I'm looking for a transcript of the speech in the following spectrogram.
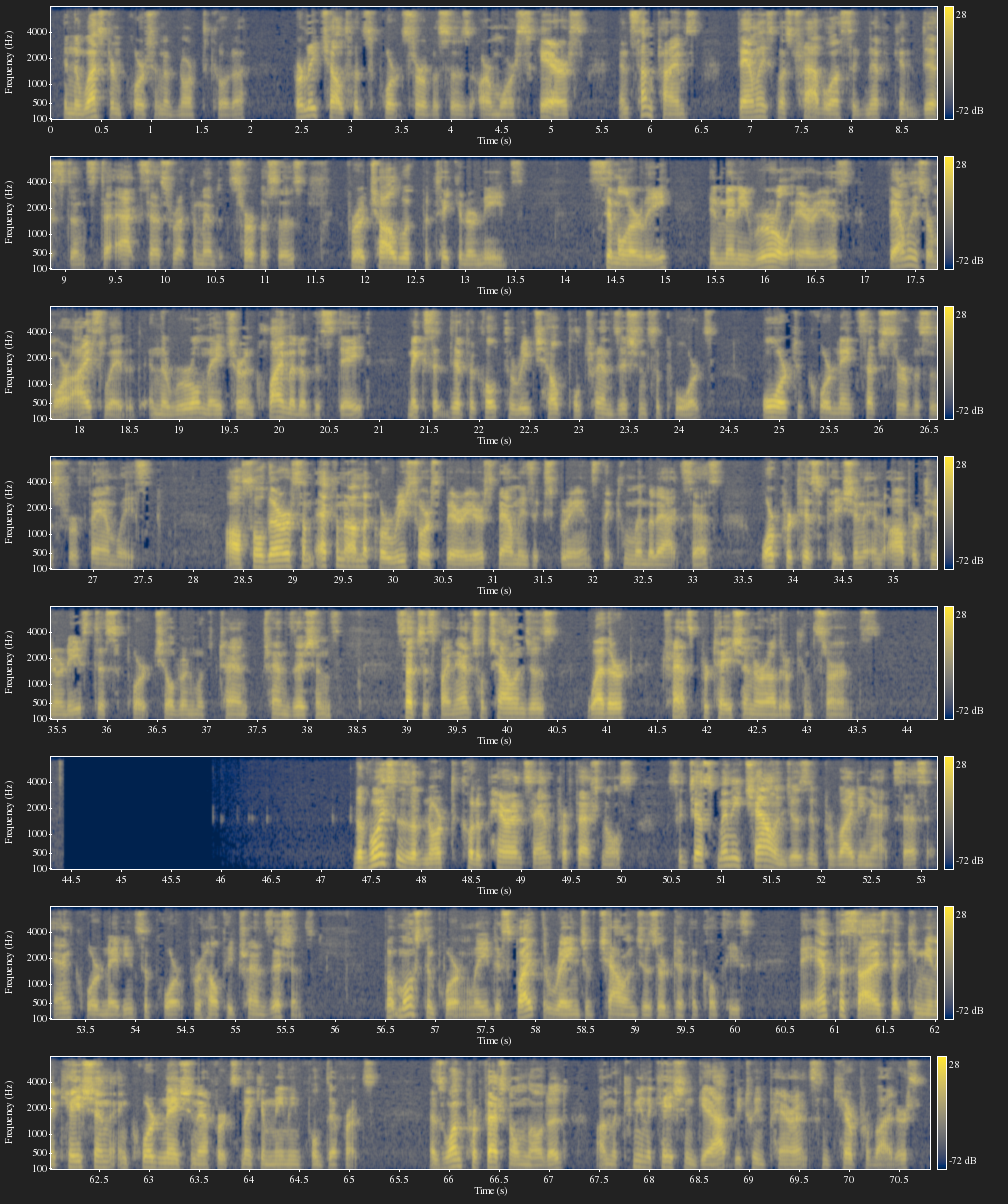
In the western portion of North Dakota, early childhood support services are more scarce and sometimes families must travel a significant distance to access recommended services for a child with particular needs. Similarly, in many rural areas, families are more isolated and the rural nature and climate of the state makes it difficult to reach helpful transition supports or to coordinate such services for families. Also, there are some economic or resource barriers families experience that can limit access or participation in opportunities to support children with tran transitions, such as financial challenges, weather, transportation, or other concerns. The voices of North Dakota parents and professionals suggest many challenges in providing access and coordinating support for healthy transitions. But most importantly, despite the range of challenges or difficulties, they emphasize that communication and coordination efforts make a meaningful difference. As one professional noted on the communication gap between parents and care providers,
